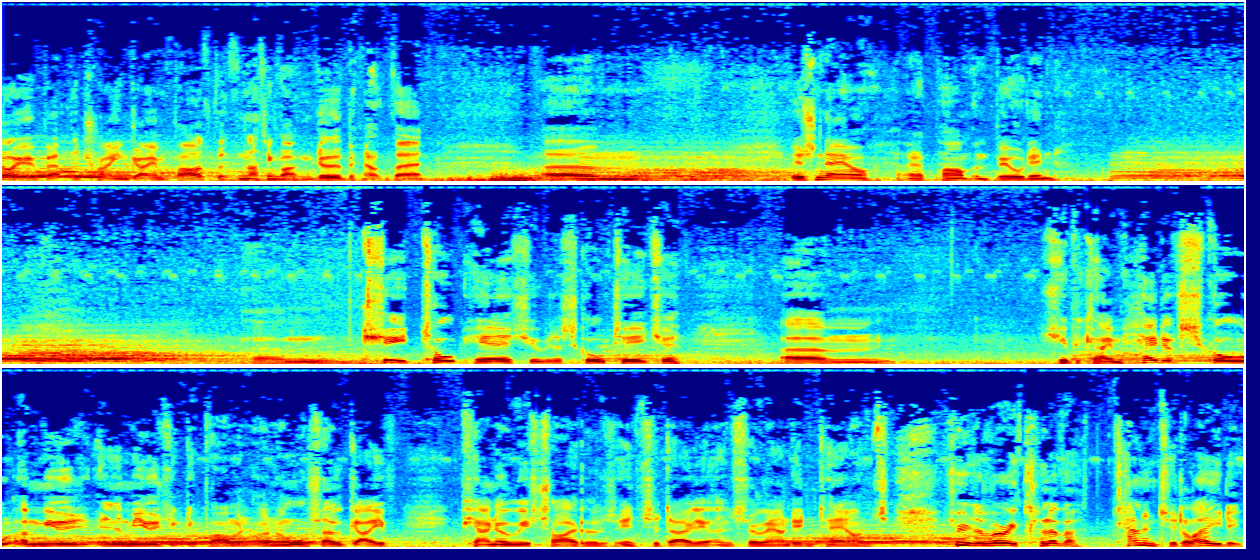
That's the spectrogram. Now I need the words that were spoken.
Sorry about the train going past, but nothing I can do about that. Um, it's now an apartment building. Um, she taught here, she was a school teacher. Um, she became head of school in the music department and also gave piano recitals in Sedalia and surrounding towns. She was a very clever, talented lady.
